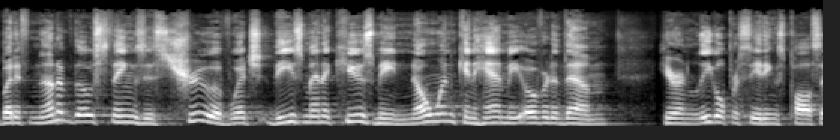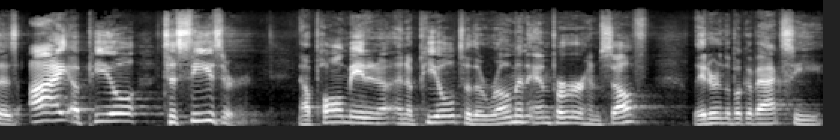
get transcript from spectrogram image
But if none of those things is true of which these men accuse me, no one can hand me over to them. Here in legal proceedings, Paul says, I appeal to Caesar. Now, Paul made an appeal to the Roman emperor himself. Later in the book of Acts, he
